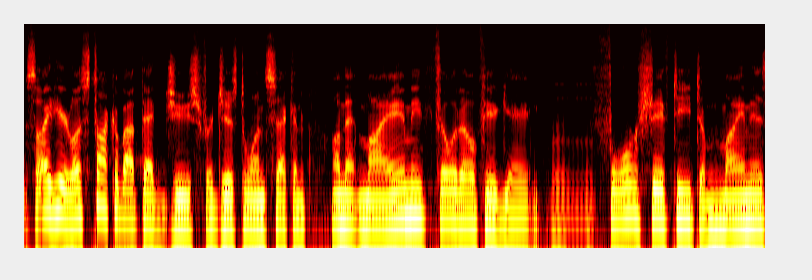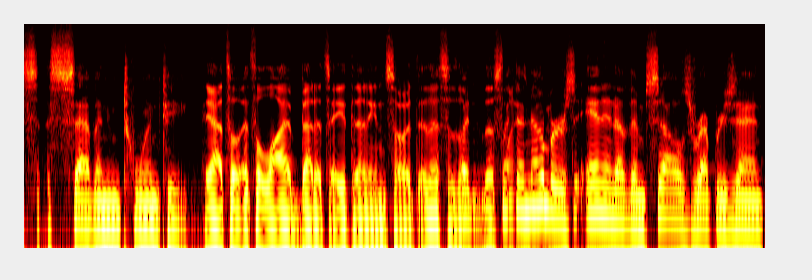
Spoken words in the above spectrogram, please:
So- right here, let's talk about that juice for just one second on that Miami Philadelphia game. Mm-hmm. Four fifty to minus seven twenty. Yeah, it's a it's a live bet. It's eighth inning, so it, this is a, But, this but the numbers in and of themselves represent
